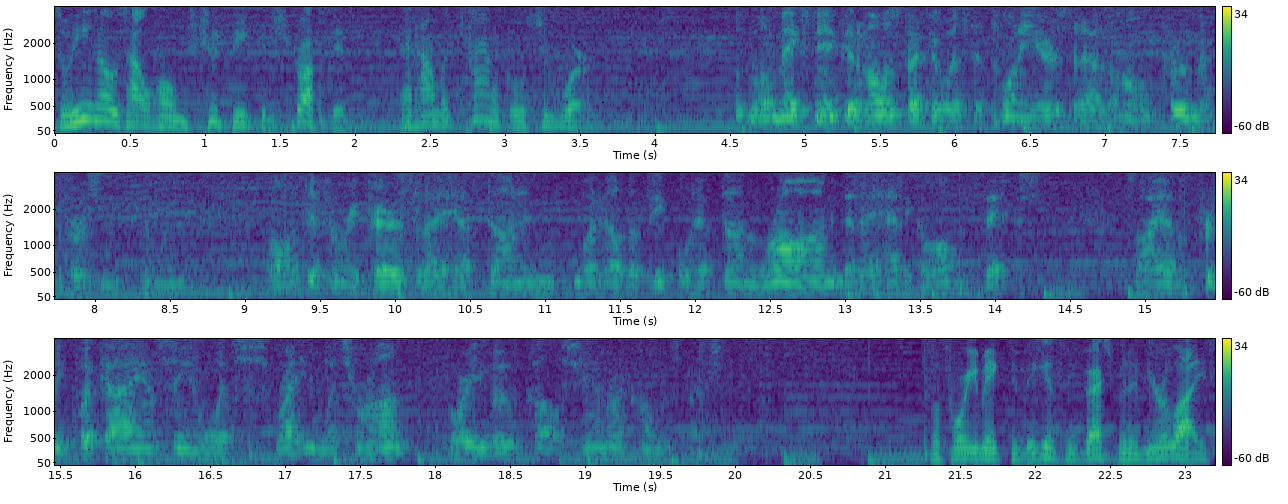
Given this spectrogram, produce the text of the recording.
so he knows how homes should be constructed and how mechanicals should work. What makes me a good home inspector was the 20 years that I was a home improvement person, doing all the different repairs that I have done and what other people have done wrong that I had to go out and fix. So I have a pretty quick eye on seeing what's right and what's wrong. Before you move, call Shamrock Home Inspections. Before you make the biggest investment of your life,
